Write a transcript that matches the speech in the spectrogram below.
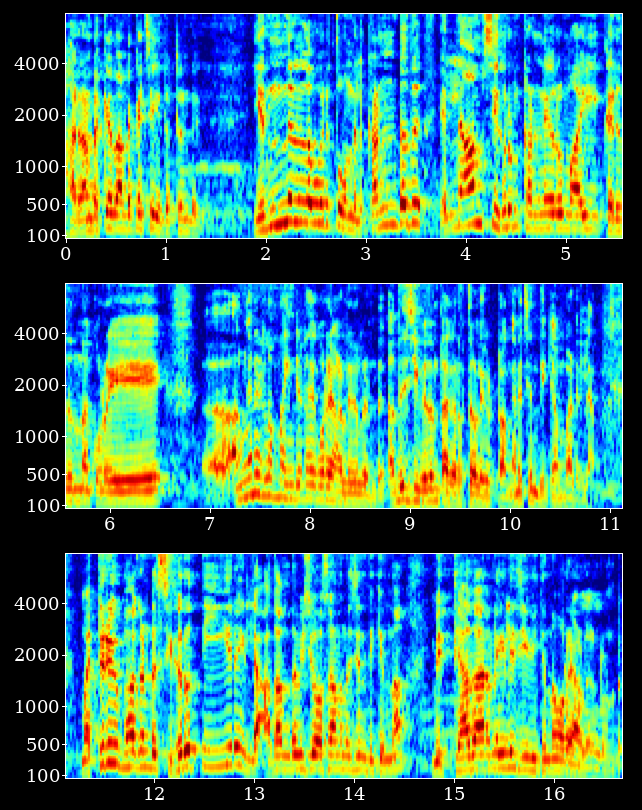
ആരാണ്ടൊക്കെ ഏതാണ്ടൊക്കെ ചെയ്തിട്ടുണ്ട്. എന്നുള്ള ഒരു തോന്നൽ. കണ്ടത് എല്ലാം സിഹറും കണ്ണേറുമായി കരുതുന്ന കുറേ അങ്ങനെയുള്ള മൈൻഡഡായ കുറേ ആളുകളുണ്ട്. അത് ജീവിതം തകർത്ത് കളിയിട്ടോ അങ്ങനെ ചിന്തിക്കാൻ പാടില്ല. മറ്റൊരു വിഭാഗമുണ്ട് സിഹർ തീരെ ഇല്ല. അത് അന്ധവിശ്വാസമാണെന്ന് ചിന്തിക്കുന്ന മിഥ്യാധാരണയിൽ ജീവിക്കുന്ന കുറേ ആളുകളുണ്ട്.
